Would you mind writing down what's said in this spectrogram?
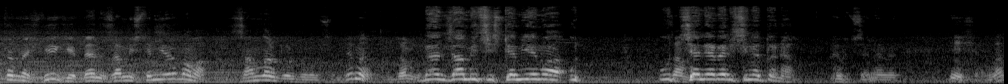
vatandaş diyor ki ben zam istemiyorum ama zamlar durdurulsun değil mi? Zam. Ben zam hiç istemiyorum ama ut, ut Zam. sene evvelisine dönem. Evet sene evet. İnşallah.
